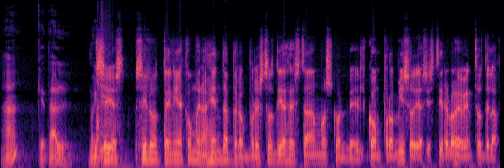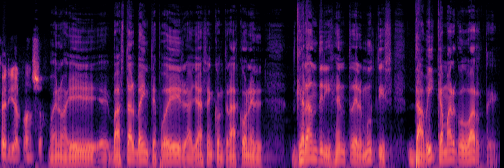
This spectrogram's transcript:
¿Ah? ¿Qué tal? Sí, sí lo tenía como en agenda, pero por estos días estábamos con el compromiso de asistir a los eventos de la feria, Alfonso. Bueno, ahí eh, va hasta el 20, puede ir. Allá se encontrará con el gran dirigente del Mutis, David Camargo Duarte.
